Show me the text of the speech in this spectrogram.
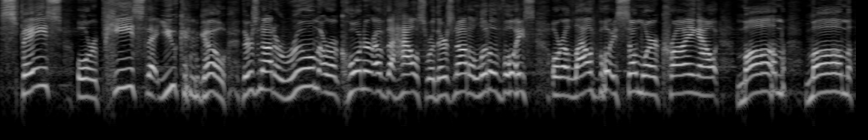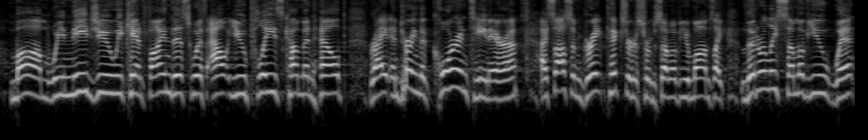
space or peace that you can go. There's not a room or a corner of the house where there's not a little voice or a loud voice somewhere crying out, Mom, Mom, Mom, we need you. We can't find this without you. Please come and help, right? And during the quarantine era, I saw some great pictures from some of you moms. Like literally, some of you went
